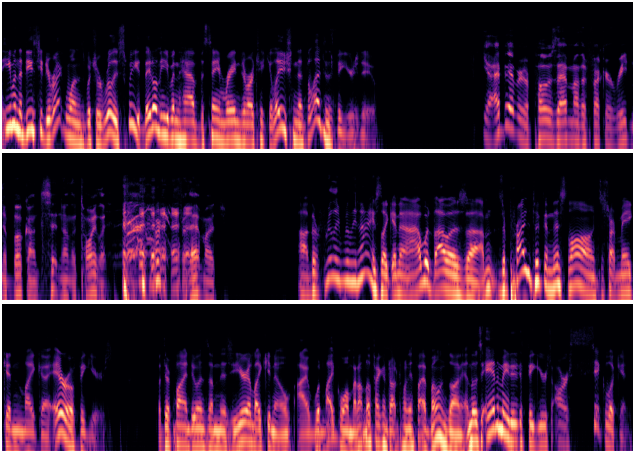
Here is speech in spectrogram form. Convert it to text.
even the DC Direct ones, which are really sweet, they don't even have the same range of articulation as the Legends figures do. Yeah, I'd be able to pose that motherfucker reading a book on sitting on the toilet for that much. Uh, they're really, really nice. Like, and I would, I was, uh, I'm surprised it took them this long to start making like uh, Arrow figures, but they're fine doing some this year. Like, you know, I would like one, but I don't know if I can drop 25 bones on it. And those animated figures are sick looking.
